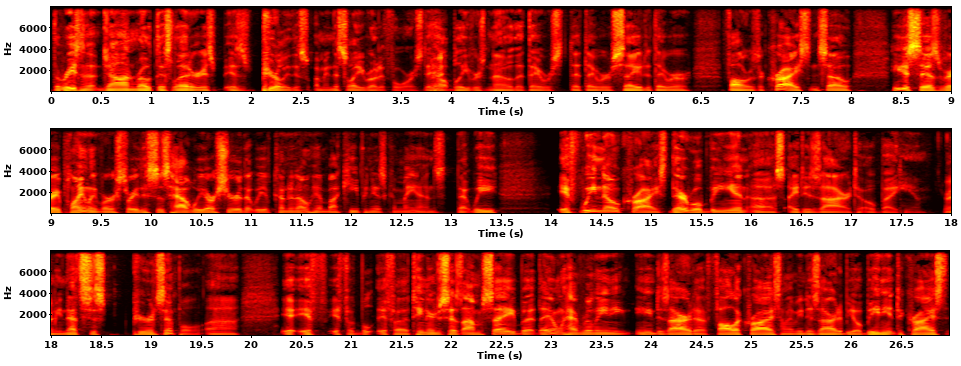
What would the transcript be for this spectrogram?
the reason that John wrote this letter is is purely this. I mean, this is why he wrote it for us to right. help believers know that they were that they were saved, that they were followers of Christ. And so he just says very plainly, verse three: "This is how we are sure that we have come to know Him by keeping His commands. That we, if we know Christ, there will be in us a desire to obey Him. Right. I mean, that's just pure and simple. Uh, if if a if a teenager says I'm saved, but they don't have really any any desire to follow Christ, don't have any desire to be obedient to Christ,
